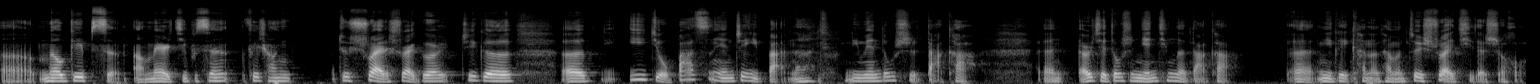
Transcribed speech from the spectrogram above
呃 Mel Gibson 啊，梅尔吉布森非常就帅的帅哥。这个呃一九八四年这一版呢，里面都是大咖。嗯，而且都是年轻的大咖，呃，你可以看到他们最帅气的时候，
